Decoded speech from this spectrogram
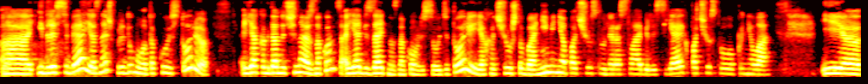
Да. А, и для себя я, знаешь, придумала такую историю, я когда начинаю знакомиться, а я обязательно знакомлюсь с аудиторией, я хочу, чтобы они меня почувствовали, расслабились, я их почувствовала, поняла. И э,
